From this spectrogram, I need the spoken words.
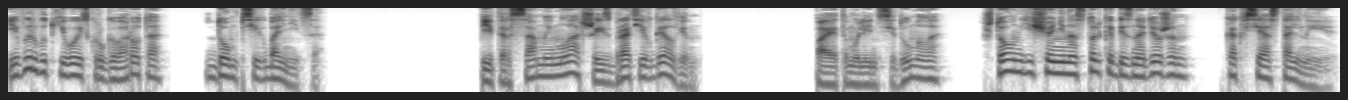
и вырвут его из круговорота дом психбольница. Питер самый младший из братьев Гелвин. Поэтому Линдси думала, что он еще не настолько безнадежен, как все остальные.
